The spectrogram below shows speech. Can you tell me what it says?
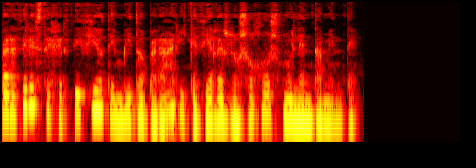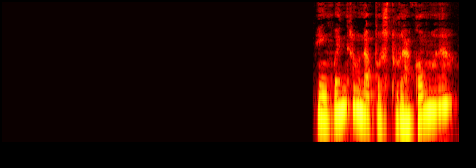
Para hacer este ejercicio te invito a parar y que cierres los ojos muy lentamente. Encuentra una postura cómoda,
